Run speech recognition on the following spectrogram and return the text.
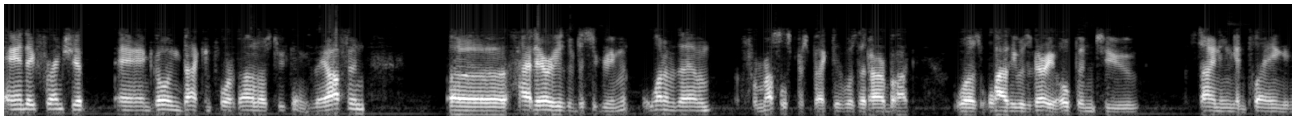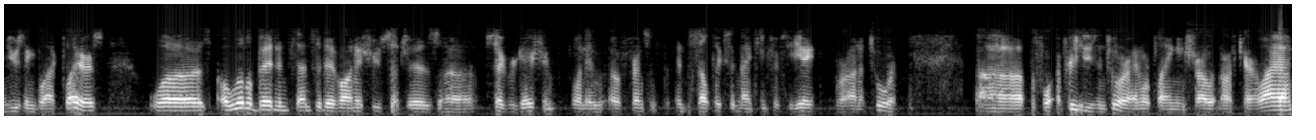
and a friendship and going back and forth on those two things. They often uh, had areas of disagreement. One of them, from Russell's perspective, was that Auerbach was, while he was very open to signing and playing and using black players, was a little bit insensitive on issues such as uh, segregation. When they, uh, for instance, in the Celtics in 1958 were on a tour, uh, before a preseason tour, and were playing in Charlotte, North Carolina,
